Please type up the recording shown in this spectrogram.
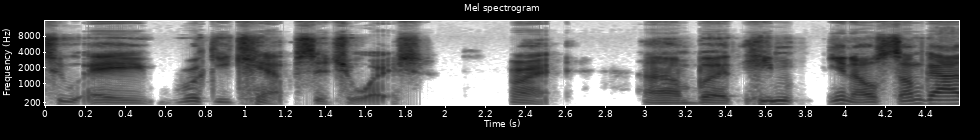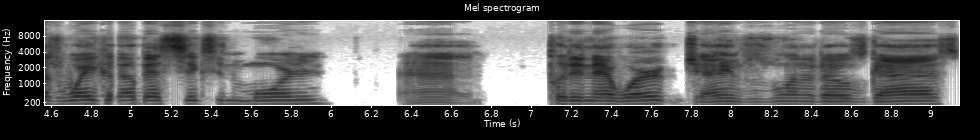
to a rookie camp situation. Right. Um, but he, you know, some guys wake up at six in the morning, uh, put in that work. James was one of those guys.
